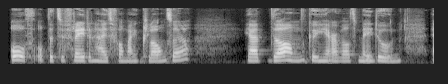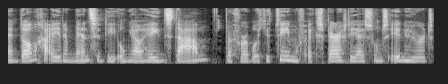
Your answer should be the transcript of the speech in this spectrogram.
of op de tevredenheid van mijn klanten, ja, dan kun je er wat mee doen. En dan ga je de mensen die om jou heen staan, bijvoorbeeld je team of experts die jij soms inhuurt,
